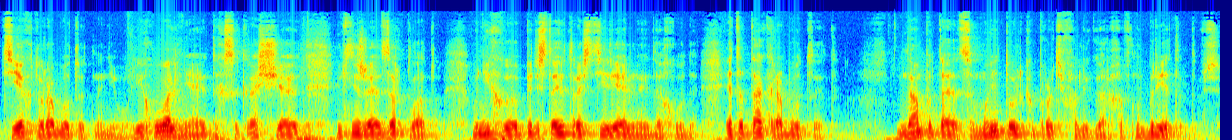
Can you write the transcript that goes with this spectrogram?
те, кто работают на него. Их увольняют, их сокращают, им снижают зарплату. У них э, перестают расти реальные доходы. Это так работает. Нам пытаются, мы только против олигархов. Ну, бред это все.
